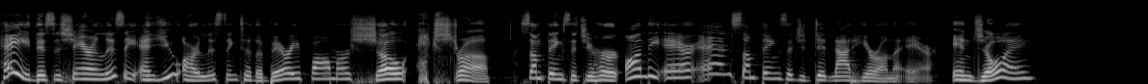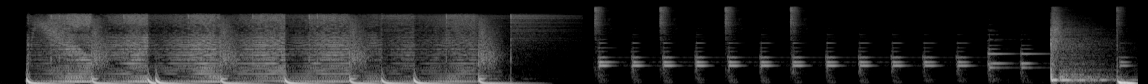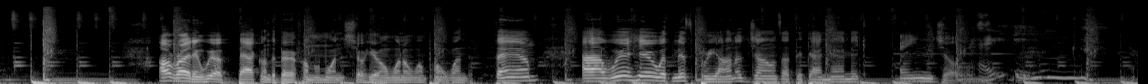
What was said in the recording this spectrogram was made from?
Hey, this is Sharon Lizzie, and you are listening to the Barry Farmer Show Extra. Some things that you heard on the air and some things that you did not hear on the air. Enjoy. All right, and we're back on the Barry Farmer Morning Show here on 101.1 The Fam. Uh, we're here with Miss Brianna Jones of the Dynamic Angels. Hey.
